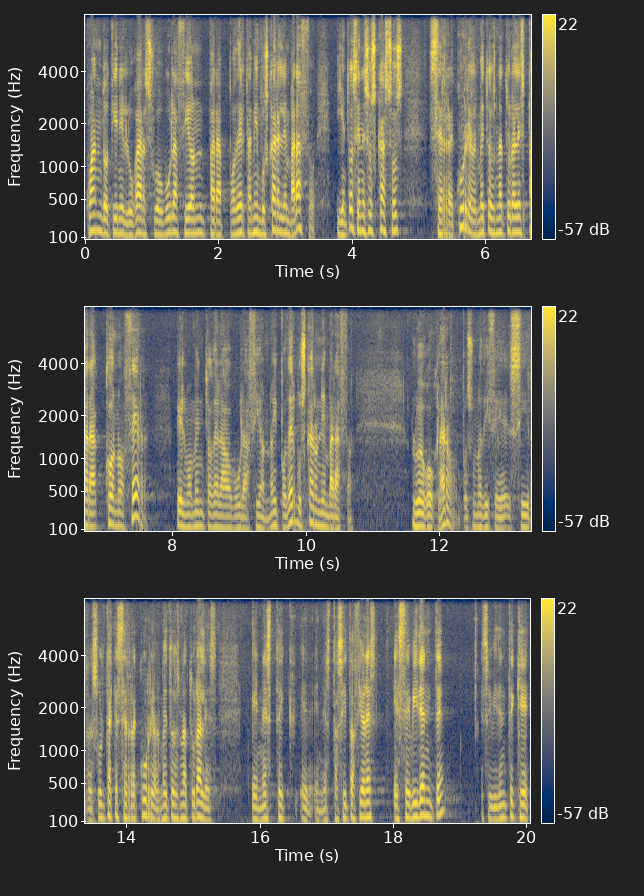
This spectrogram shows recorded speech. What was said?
cuándo tiene lugar su ovulación para poder también buscar el embarazo. Y entonces en esos casos se recurre a los métodos naturales para conocer el momento de la ovulación ¿no? y poder buscar un embarazo. Luego, claro, pues uno dice, si resulta que se recurre a los métodos naturales en, este, en estas situaciones, es evidente es evidente que,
